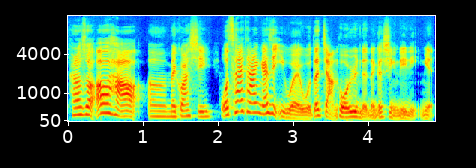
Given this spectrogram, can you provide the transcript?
他就说：“哦，好，嗯，没关系。”我猜他应该是以为我在讲托运的那个行李里面。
